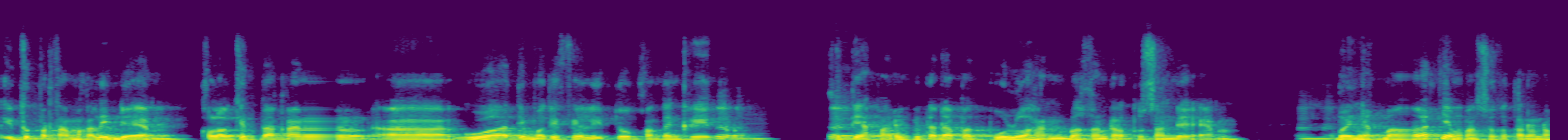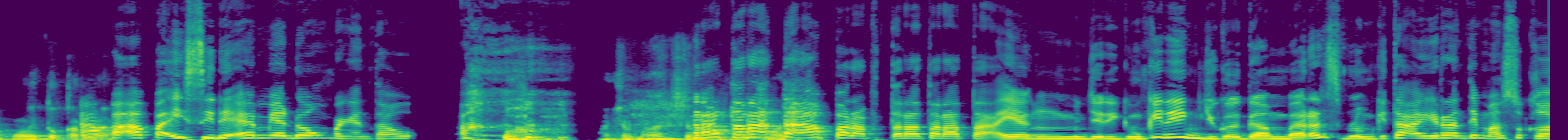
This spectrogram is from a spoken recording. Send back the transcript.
itu pertama kali DM. Kalau kita kan, uh, gua Timothy Valley itu content creator. Hmm. Setiap hari kita dapat puluhan bahkan ratusan DM. Mhm. Banyak banget yang masuk ke ternak uang itu karena Apa-apa isi DM-nya dong pengen tahu. macam-macam. Rata-rata apa rata-rata yang menjadi mungkin ini juga gambaran sebelum kita akhirnya nanti masuk ke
